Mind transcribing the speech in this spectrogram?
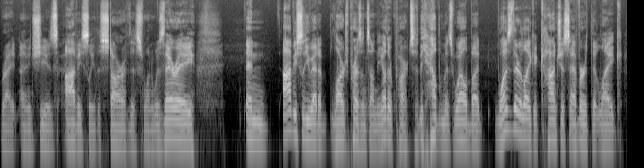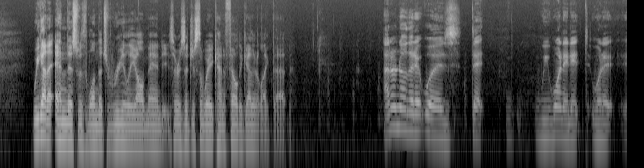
right? I mean, she is obviously the star of this one. Was there a, and obviously you had a large presence on the other parts of the album as well, but was there like a conscious effort that like we got to end this with one that's really all Mandy's, or is it just the way it kind of fell together like that? I don't know that it was that we wanted it wanted uh,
